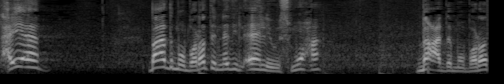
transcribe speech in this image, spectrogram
الحقيقة بعد مباراة النادي الأهلي وسموحة بعد مباراة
